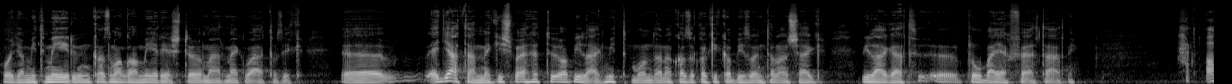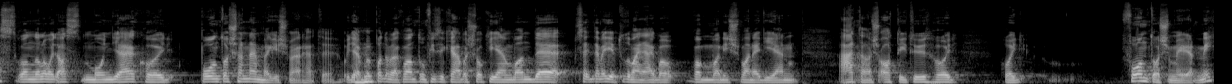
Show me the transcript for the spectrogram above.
hogy amit mérünk, az maga a méréstől már megváltozik. Egyáltalán megismerhető a világ? Mit mondanak azok, akik a bizonytalanság világát próbálják feltárni? Hát azt gondolom, hogy azt mondják, hogy pontosan nem megismerhető. Ugye uh-huh. pont a kvantumfizikában sok ilyen van, de szerintem egyéb tudományákban is van egy ilyen általános attitűd, hogy, hogy fontos mérni,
